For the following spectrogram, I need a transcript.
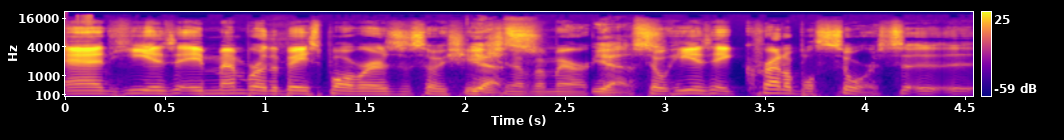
And he is a member of the Baseball Writers Association Yes, of America. yes. So he is a credible source. Uh,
